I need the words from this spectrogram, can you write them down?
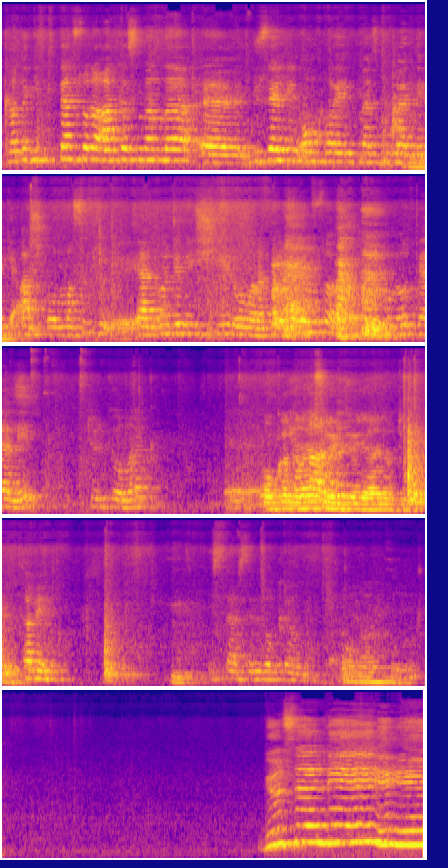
Kadın gittikten sonra arkasından da e, güzelliğin on para etmez bu bendeki aşk olması. Yani önce bir şiir olarak yazıyor sonra bunu derleyip türkü olarak e, O kadına söylüyor yani o türküyü. Tabii. İsterseniz okuyalım. Olur. Güzelliğin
